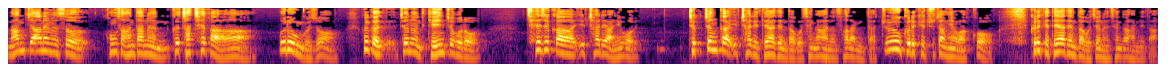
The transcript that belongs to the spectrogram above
남지 않으면서 공사한다는 그 자체가 어려운 거죠. 그러니까 저는 개인적으로 최저가 입찰이 아니고 적정가 입찰이 돼야 된다고 생각하는 사람입니다. 쭉 그렇게 주장해 왔고 그렇게 돼야 된다고 저는 생각합니다.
